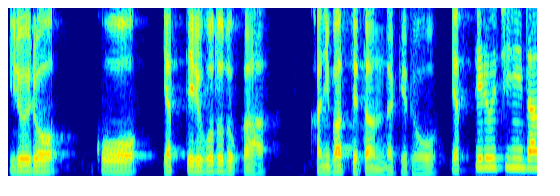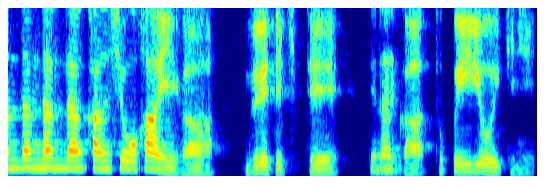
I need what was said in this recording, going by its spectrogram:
いろいろ、こう、やってることとか、かにばってたんだけど、やってるうちにだんだんだんだん干渉範囲がずれてきて、で、なんか、得意領域に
